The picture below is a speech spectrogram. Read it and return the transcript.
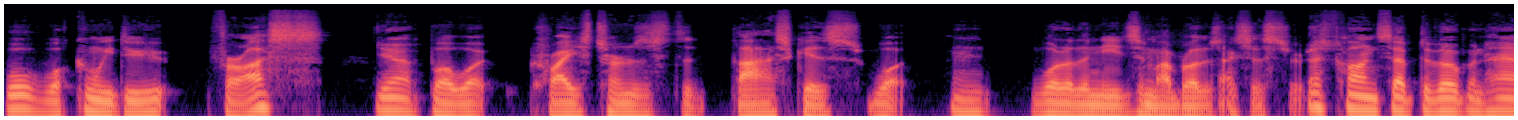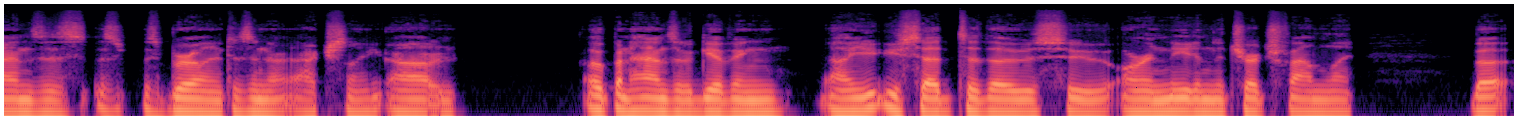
"Well, what can we do for us?" Yeah. But what Christ turns us to ask is, "What Mm. what are the needs of my brothers and sisters?" That concept of open hands is, is, is brilliant, isn't it? Actually, um, open hands of giving. Uh, you, you said to those who are in need in the church family, but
